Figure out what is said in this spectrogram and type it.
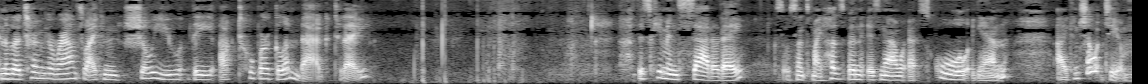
And I'm going to turn you around so I can show you the October Glam bag today. This came in Saturday, so since my husband is now at school again, I can show it to you.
